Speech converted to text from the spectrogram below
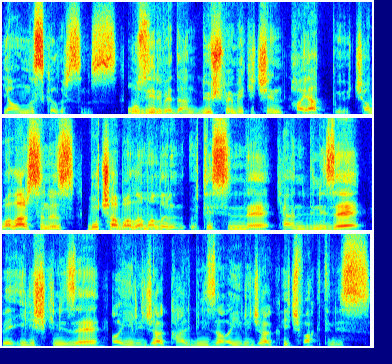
yalnız kalırsınız. O zirveden düşmemek için hayat boyu çabalarsınız. Bu çabalamaların ötesinde kendinize ve ilişkinize ayıracak, kalbinize ayıracak hiç vaktiniz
